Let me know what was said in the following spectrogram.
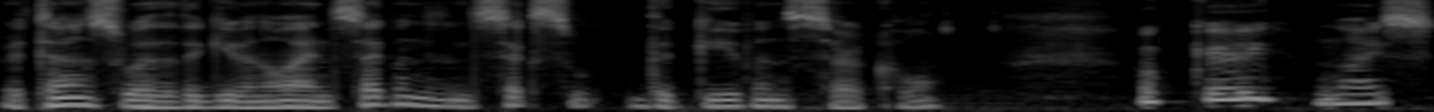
returns whether the given line segment intersects the given circle. Okay, nice.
